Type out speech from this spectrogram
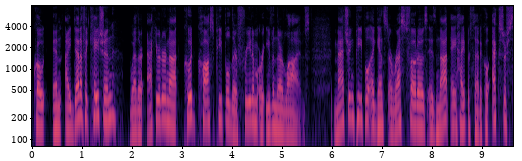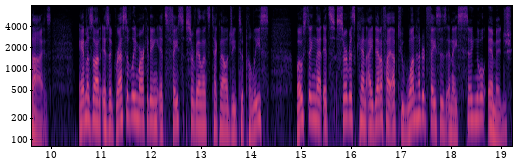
quote, an identification, whether accurate or not, could cost people their freedom or even their lives. Matching people against arrest photos is not a hypothetical exercise. Amazon is aggressively marketing its face surveillance technology to police, boasting that its service can identify up to 100 faces in a single image,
